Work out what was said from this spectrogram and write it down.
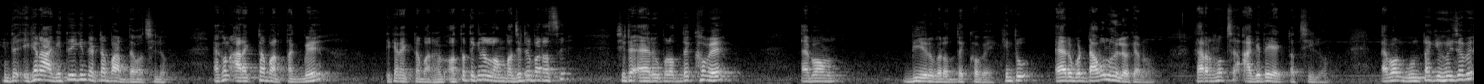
কিন্তু এখানে আগে থেকে কিন্তু একটা বার দেওয়া ছিল। এখন আরেকটা বার থাকবে। এখানে একটা বার হবে। অর্থাৎ এখানে লম্বা যেটা বার আছে, সেটা এর উপর অর্ধেক হবে এবং বি এর উপর অর্ধেক হবে। কিন্তু এর উপর ডাবল হইল কেন? কারণ হচ্ছে আগে থেকে একটা ছিল। এবং গুণটা কি হয়ে যাবে?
